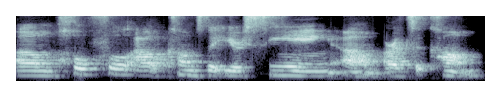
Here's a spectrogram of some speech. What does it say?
um, hopeful outcomes that you're seeing um, are to come?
